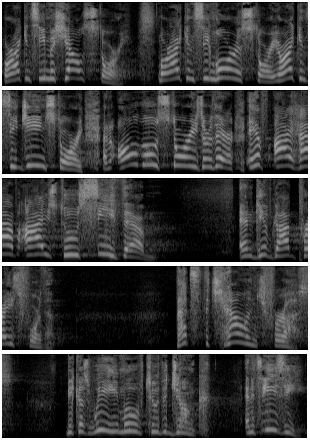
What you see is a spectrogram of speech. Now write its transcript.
or I can see Michelle's story or I can see Laura's story, or I can see Jean's story. And all those stories are there if I have eyes to see them and give God praise for them. That's the challenge for us because we move to the junk and it's easy,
